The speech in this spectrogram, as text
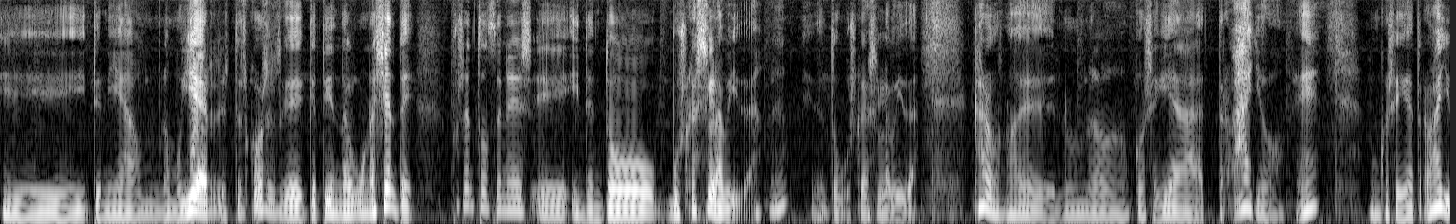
y tenía una mujer, estas cosas que, que tiene alguna gente, pues entonces eh, intentó buscarse la vida, ¿eh? intentó buscarse la vida. Claro, no, eh, conseguía trabajo, ¿eh? no conseguía trabajo.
